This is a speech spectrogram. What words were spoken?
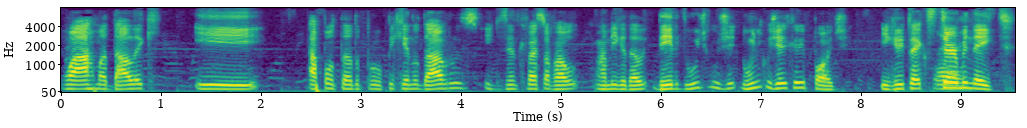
uma arma Dalek e apontando pro pequeno Davros e dizendo que vai salvar uma amiga dele do, último do único jeito que ele pode. E grita Exterminate.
